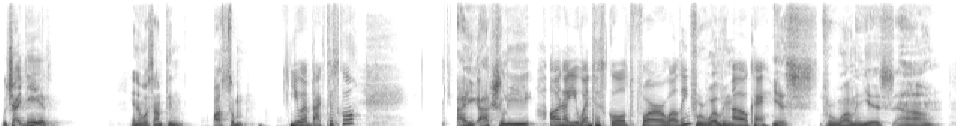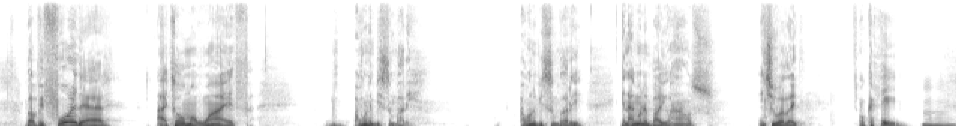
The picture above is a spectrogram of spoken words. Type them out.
which I did. And it was something awesome. You went back to school? I actually, Oh no, you went to school for welding. for welding, Oh, okay. yes, for welding, yes. Um, but before that, I told my wife, I want to be somebody. I want to be somebody, and I'm going to buy you a house. And she was like, okay. Mhm.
